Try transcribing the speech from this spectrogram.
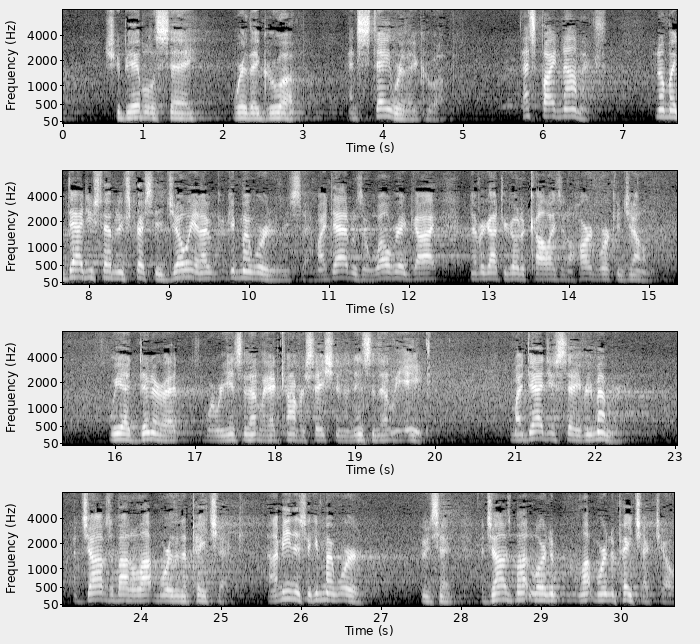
should be able to say where they grew up and stay where they grew up. That's Bidenomics. You know, my dad used to have an expression, Joey, and I give my word as he said. My dad was a well read guy, never got to go to college, and a hard working gentleman. We had dinner at where we incidentally had conversation and incidentally ate. My dad used to say, Remember, a job's about a lot more than a paycheck. And I mean this, I give my word. He'd say, A job's about a lot more than a paycheck, Joey.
